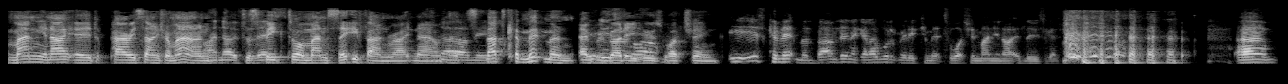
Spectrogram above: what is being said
Man United, Paris Saint Germain to this. speak to a Man City fan right now. No, that's, I mean, that's commitment, everybody who's watching. It is commitment, but then again, I wouldn't really commit to watching Man United lose against. um,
